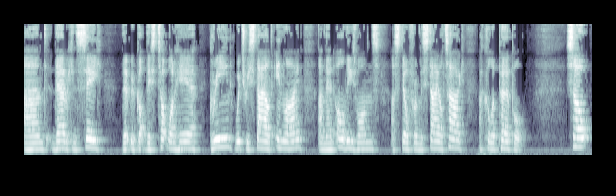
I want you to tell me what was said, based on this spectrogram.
And there we can see that we've got this top one here, green, which we styled inline, and then all these ones are still from the style tag, are coloured purple. So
